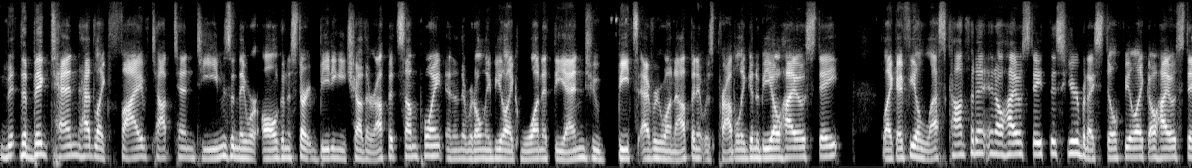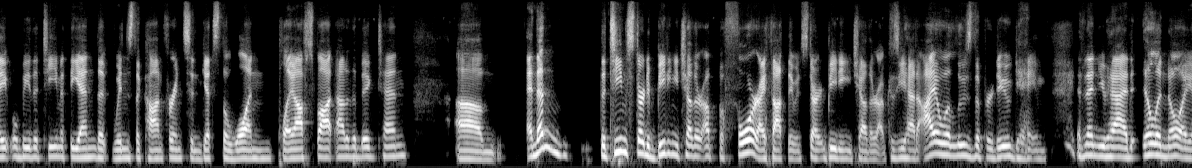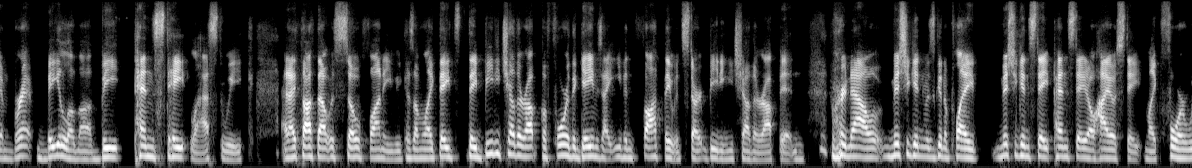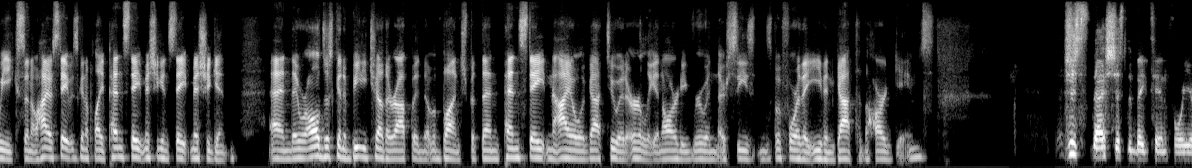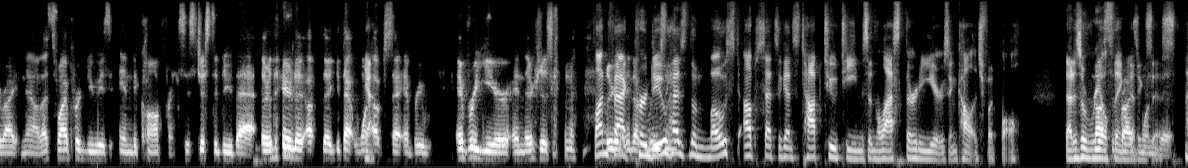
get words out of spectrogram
the Big Ten had like five top 10 teams and they were all going to start beating each other up at some point, And then there would only be like one at the end who beats everyone up. And it was probably going to be Ohio State. Like I feel less confident in Ohio State this year, but I still feel like Ohio State will be the team at the end that wins the conference and gets the one playoff spot out of the Big Ten. Um, and then the teams started beating each other up before I thought they would start beating each other up because you had Iowa lose the Purdue game, and then you had Illinois and Bret Bielema beat Penn State last week, and I thought that was so funny because I'm like they they beat each other up before the games I even thought they would start beating each other up in. Where now Michigan was going to play Michigan State, Penn State, Ohio State in like four weeks, and Ohio State was going to play Penn State, Michigan State, Michigan and they were all just going to beat each other up in a bunch. But then Penn State and Iowa got to it early and already ruined their seasons before they even got to the hard games. Just that's just the Big Ten for you right now. That's why Purdue is in the conference. It's just to do that. They're there to uh, they get that one yeah. upset every every year, and they're just gonna. Fun fact: gonna Purdue losing. has the most upsets against top two teams in the last thirty years in college football. That is a real thing that exists.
